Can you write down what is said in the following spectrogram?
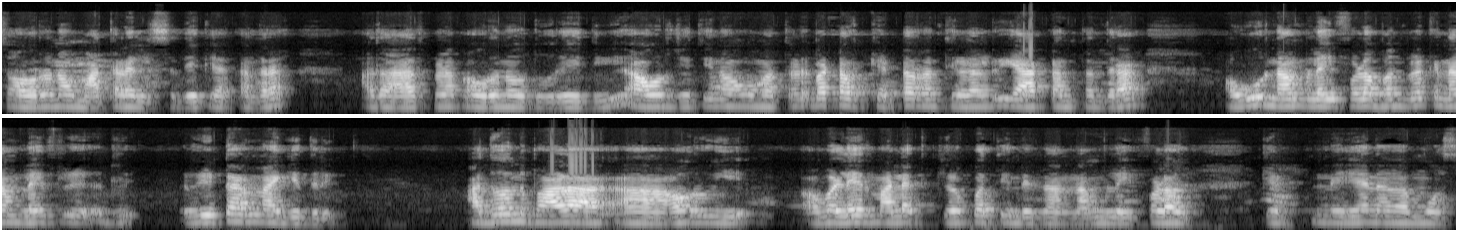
ಸೊ ಅವರು ನಾವು ಮಾತಾಡಲಿ ಸದ್ಯಕ್ಕೆ ಯಾಕಂದ್ರೆ ಅದು ಆದ್ಮೇಲೆ ಅವರು ನಾವು ದೂರ ಇದ್ದೀವಿ ಅವ್ರ ಜೊತೆ ನಾವು ಮಾತಾಡಿ ಬಟ್ ಅವ್ರು ಕೆಟ್ಟವ್ರು ಅಂತ ಹೇಳಲ್ರಿ. ಯಾಕಂತಂದ್ರೆ ಅವ್ರು ನಮ್ಮ ಲೈಫ್ ಒಳಗೆ ಬಂದ್ಬೇಕು ನಮ್ಮ ಲೈಫ್ ರಿಟರ್ನ್ ಆಗಿದ್ರಿ. ಅದೊಂದು ಭಾಳ ಅವರು ಒಳ್ಳೇದು ಮಾಡ್ಲಕ್ಕೆ ಕೇಳ್ಕೊತೀನಿ ರೀ ನಾನು ನಮ್ಮ ಲೈಫ್ ಒಳಗೆ. ಕೆಟ್ಟ ಏನು ಮೋಸ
